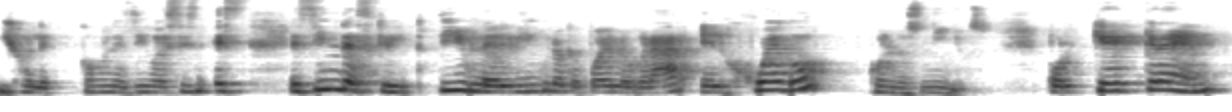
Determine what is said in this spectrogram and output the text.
híjole, ¿cómo les digo? Es, es, es indescriptible el vínculo que puede lograr el juego con los niños. ¿Por qué creen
